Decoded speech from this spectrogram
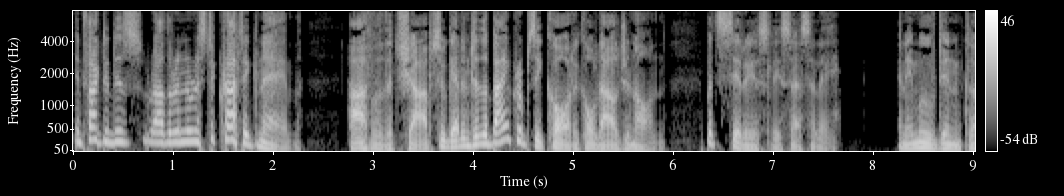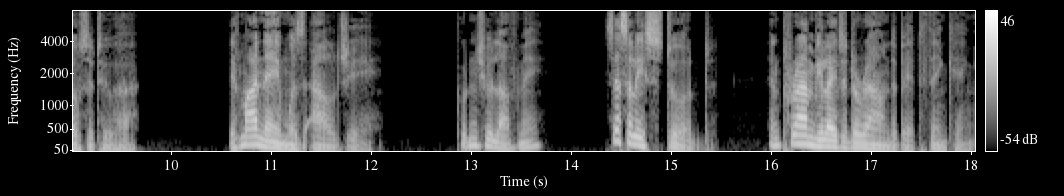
In fact, it is rather an aristocratic name. Half of the chaps who get into the bankruptcy court are called Algernon. But seriously, Cecily, and he moved in closer to her, if my name was Algy, couldn't you love me? Cecily stood and perambulated around a bit, thinking.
